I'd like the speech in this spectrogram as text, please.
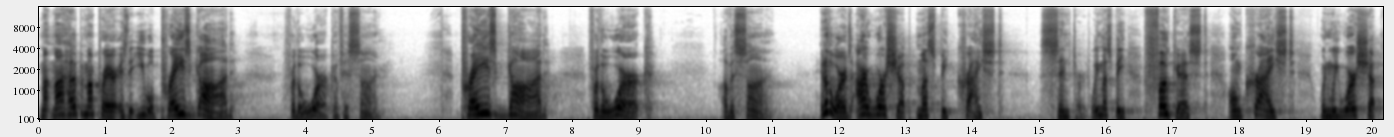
my, my hope and my prayer is that you will praise God for the work of His Son. Praise God for the work of His Son. In other words, our worship must be Christ centered. We must be focused on Christ when we worship.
